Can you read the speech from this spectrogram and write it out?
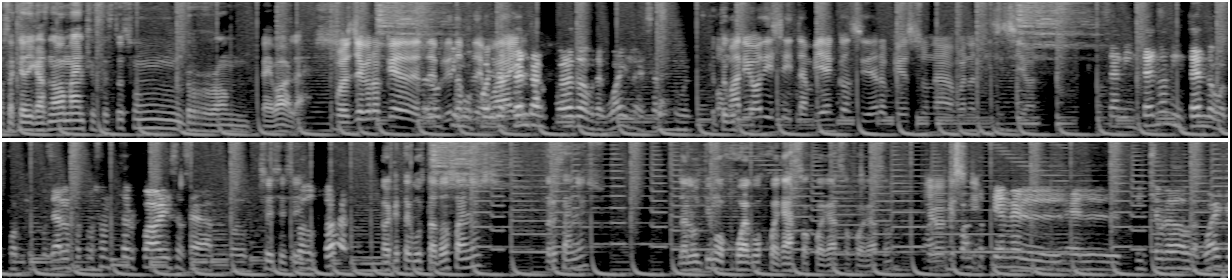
O sea, que digas, no manches, esto es un rompebolas. Pues yo creo que El desde Breath último of the Wild Zelda Breath of the Wild, exacto, güey. ¿Qué te o? Mario Odyssey también considero que es una buena adquisición. O sea, Nintendo, Nintendo, güey. Porque pues ya los otros son third parties, o sea, produ- Sí, sí, sí. productoras. ¿Para qué te gusta? ¿Dos años? ¿Tres años? Del último juego, juegazo, juegazo, juegazo. Creo que sí. ¿Cuánto tiene el, el pinche Breath of the Wild?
